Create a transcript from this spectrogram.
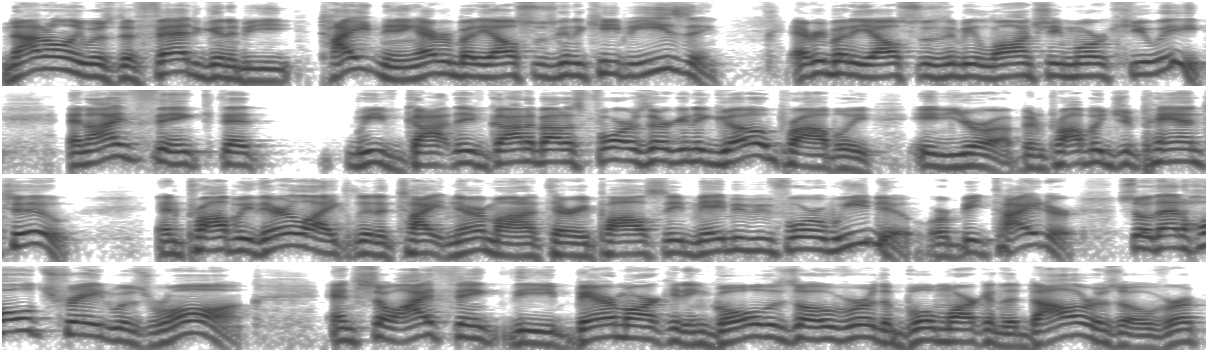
Not only was the Fed going to be tightening, everybody else was going to keep easing. Everybody else was going to be launching more QE. And I think that we've got they've gone about as far as they're going to go probably in Europe and probably Japan too and probably they're likely to tighten their monetary policy maybe before we do or be tighter. So that whole trade was wrong. And so I think the bear market in gold is over, the bull market of the dollar is over,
